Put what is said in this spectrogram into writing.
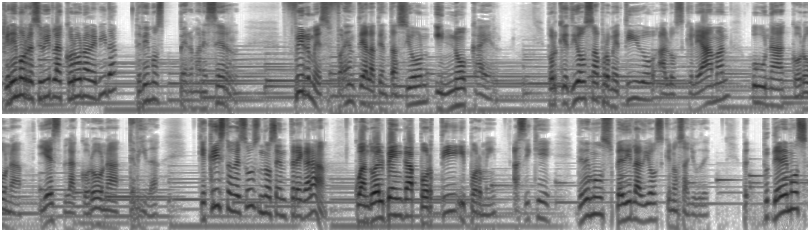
¿queremos recibir la corona de vida? Debemos permanecer firmes frente a la tentación y no caer. Porque Dios ha prometido a los que le aman una corona y es la corona de vida que Cristo Jesús nos entregará cuando Él venga por ti y por mí. Así que debemos pedirle a Dios que nos ayude. Debemos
